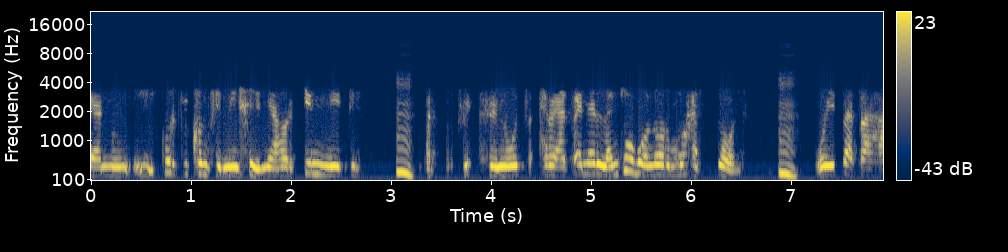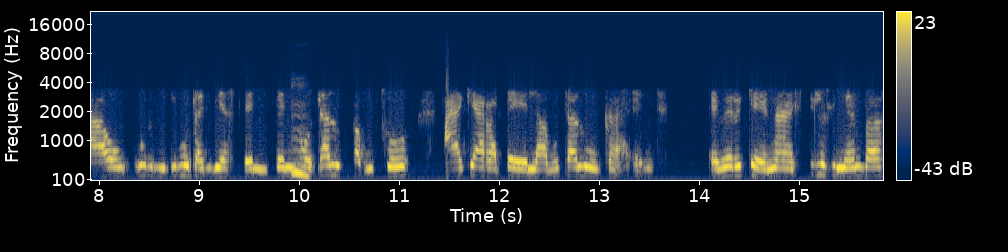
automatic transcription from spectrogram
yaanong e- kore ke confirmation ya gore ke nnete Mm. but re- re no re a tsenelela ntse o bone gore mo ga tsone mm. o etsa tsa gago o re modimo tla di beya stempen o tla loka motho ga ke a rapela bo tla loka and e be re kena I still remember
